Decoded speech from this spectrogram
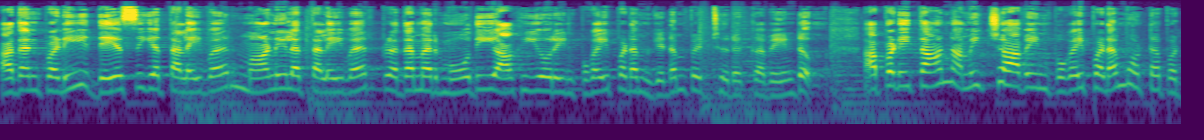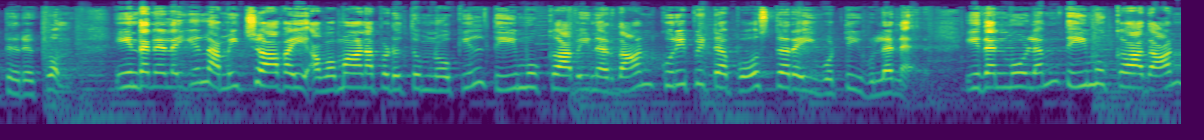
அதன்படி தேசிய தலைவர் மாநில தலைவர் பிரதமர் மோடி ஆகியோரின் புகைப்படம் இடம்பெற்றிருக்க வேண்டும். அப்படித்தான் அமித்ஷாவின் புகைப்படம் ஒட்டப்பட்டிருக்கும். இந்த நிலையில் அமித்ஷாவை அவமானப்படுத்தும் நோக்கில் திமுகவினர் தான் குறிப்பிட்ட போஸ்டரை ஒட்டியுள்ளனர். இதன் மூலம் திமுக தான்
